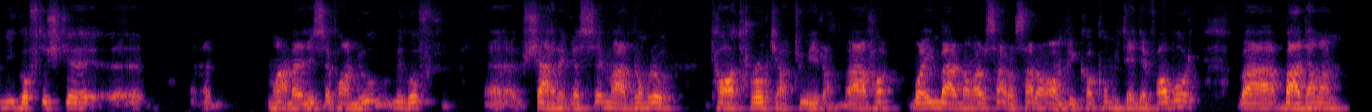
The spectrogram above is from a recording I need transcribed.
میگفتش که محمد علی سپانلو می‌گفت شهر قصه مردم رو تئاتر رو کرد تو ایران. و با این برنامه رو سراسر آمریکا کمیته دفاع برد و بعدا هم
